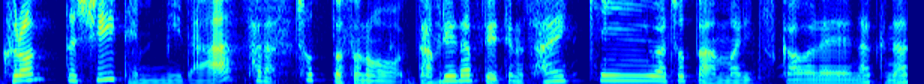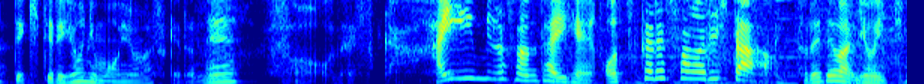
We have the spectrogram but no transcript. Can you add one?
그런 뜻이 됩니다. ただちょっとその WW っていうのは最近はちょっとあんまり使われなくなってきてるようにも思いますけどね。そうですか。はい、皆さん大変お疲れ様でした。それでは良い一日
